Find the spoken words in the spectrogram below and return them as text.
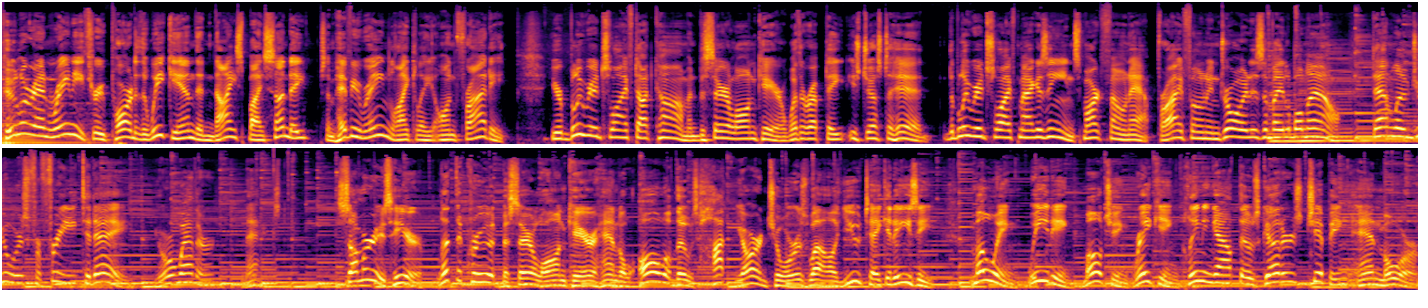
Cooler and rainy through part of the weekend, then nice by Sunday. Some heavy rain likely on Friday. Your BlueRidgeLife.com and Becerra Lawn Care weather update is just ahead. The Blue Ridge Life magazine smartphone app for iPhone and Android is available now. Download yours for free today. Your weather next. Summer is here. Let the crew at Becerra Lawn Care handle all of those hot yard chores while you take it easy. Mowing, weeding, mulching, raking, cleaning out those gutters, chipping, and more.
